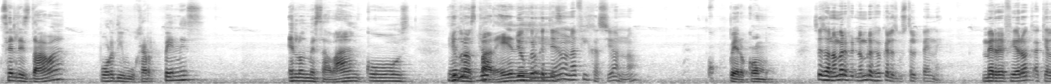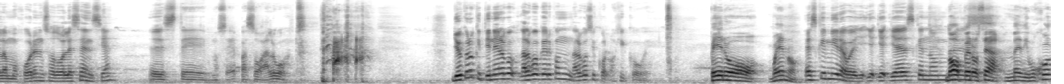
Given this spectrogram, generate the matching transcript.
se les daba por dibujar penes en los mesabancos, en creo- las yo- paredes? Yo creo que tienen una fijación, ¿no? Pero ¿cómo? Sí, o sea, no me, refiero, no me refiero que les guste el pene. Me refiero a que a lo mejor en su adolescencia, este, no sé, pasó algo. Yo creo que tiene algo, algo que ver con algo psicológico, güey. Pero, bueno, Es que mira, güey, ya, ya- ya es que no... No, pero o sea, me dibujo,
